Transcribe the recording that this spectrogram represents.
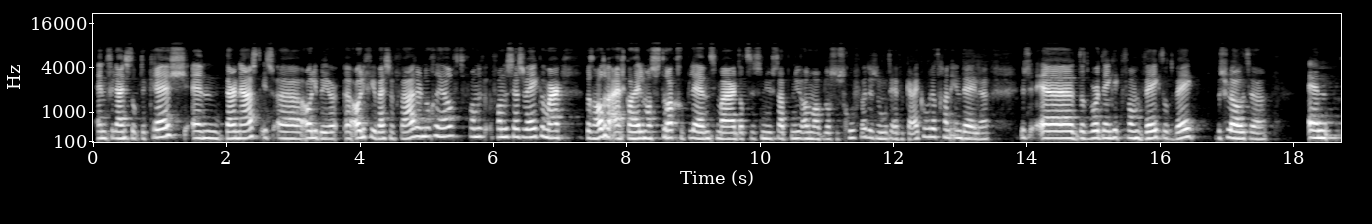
en Filijn zit op de crash. En daarnaast is uh, Olivier, Olivier bij zijn vader nog de helft van de, van de zes weken, maar dat hadden we eigenlijk al helemaal strak gepland, maar dat is nu, staat nu allemaal op losse schroeven. Dus we moeten even kijken hoe we dat gaan indelen. Dus dat wordt denk ik van week tot week besloten. En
